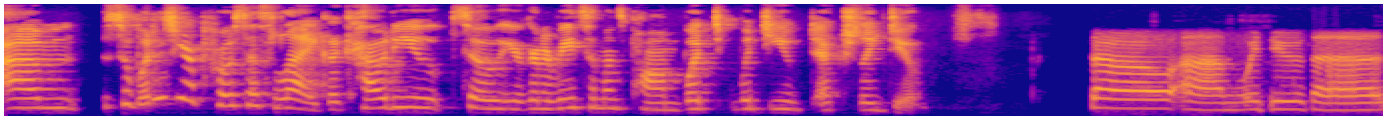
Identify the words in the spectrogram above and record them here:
Um, so what is your process like? Like, how do you? So you're going to read someone's palm. What what do you actually do? So um, we do the,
